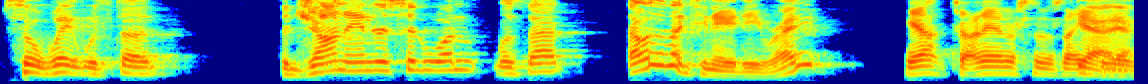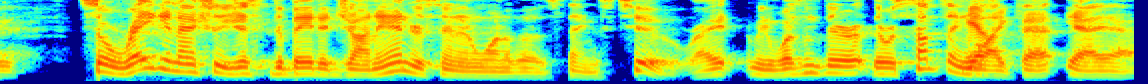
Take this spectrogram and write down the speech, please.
so wait, was the the John Anderson one? Was that that was 1980, right? Yeah, John Anderson was 1980. Yeah, yeah. So Reagan actually just debated John Anderson in one of those things too, right? I mean, wasn't there there was something yeah. like that? Yeah, yeah.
